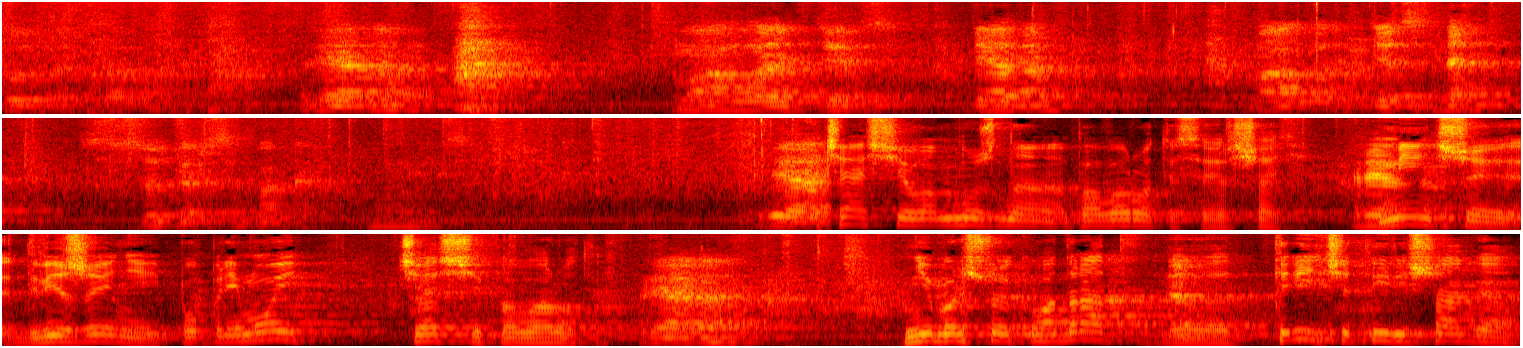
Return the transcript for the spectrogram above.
Супер. Рядом. Молодец. Рядом. Молодец. Да. Супер собака. Рядом. Чаще вам нужно повороты совершать. Рядом. Меньше движений по прямой, чаще повороты. Рядом. Небольшой квадрат, э, 3-4 шага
